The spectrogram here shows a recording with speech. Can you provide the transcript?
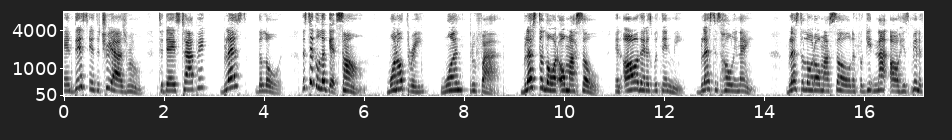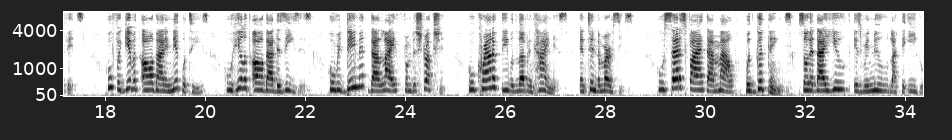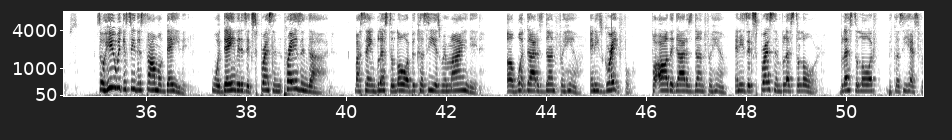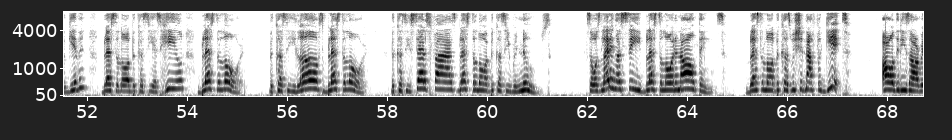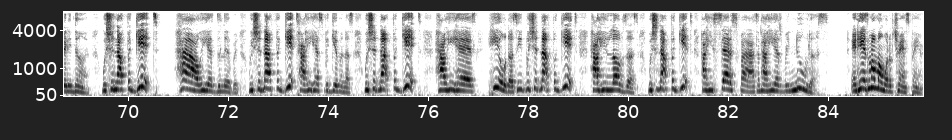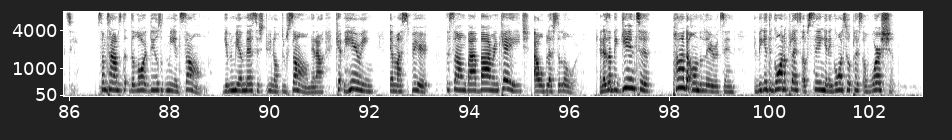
and this is the Triage Room. Today's topic Bless the Lord. Let's take a look at Psalm 103 1 through 5. Bless the Lord, O my soul, and all that is within me. Bless his holy name. Bless the Lord, O my soul, and forget not all his benefits, who forgiveth all thine iniquities who healeth all thy diseases, who redeemeth thy life from destruction, who crowneth thee with loving kindness and tender mercies, who satisfieth thy mouth with good things, so that thy youth is renewed like the eagles. So here we can see the Psalm of David, where David is expressing praising God by saying, Bless the Lord, because he is reminded of what God has done for him. And he's grateful for all that God has done for him. And he's expressing, Bless the Lord. Bless the Lord because he has forgiven. Bless the Lord because he has healed. Bless the Lord because he loves. Bless the Lord because he satisfies. Bless the Lord because he renews. So it's letting us see, bless the Lord in all things. Bless the Lord because we should not forget all that he's already done. We should not forget how he has delivered. We should not forget how he has forgiven us. We should not forget how he has healed us. He, we should not forget how He loves us. We should not forget how He satisfies and how He has renewed us. And here's my moment of transparency. Sometimes the Lord deals with me in song, giving me a message, you know, through song. And I kept hearing in my spirit the song by Byron Cage, I Will Bless the Lord. And as I begin to ponder on the lyrics and, and begin to go in a place of singing and go into a place of worship,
